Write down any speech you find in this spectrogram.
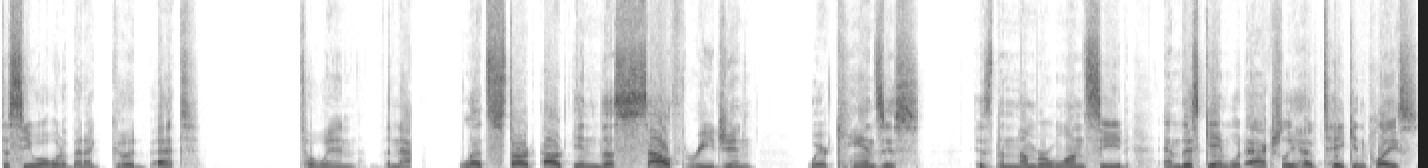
to see what would have been a good bet to win the NCAA. Let's start out in the South region where Kansas is the number one seed, and this game would actually have taken place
